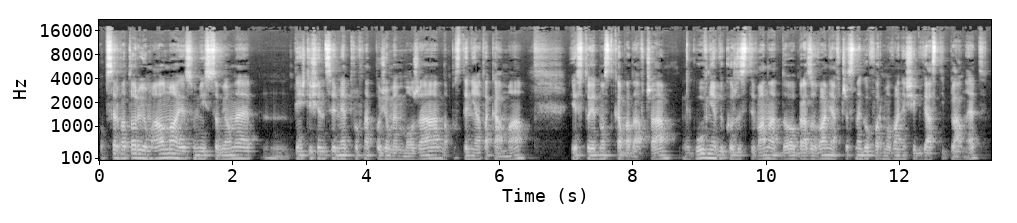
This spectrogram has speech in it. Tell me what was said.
obserwatorium ALMA jest umiejscowione 5000 mm, metrów nad poziomem morza na pustyni Atacama. Jest to jednostka badawcza, głównie wykorzystywana do obrazowania wczesnego formowania się gwiazd i planet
